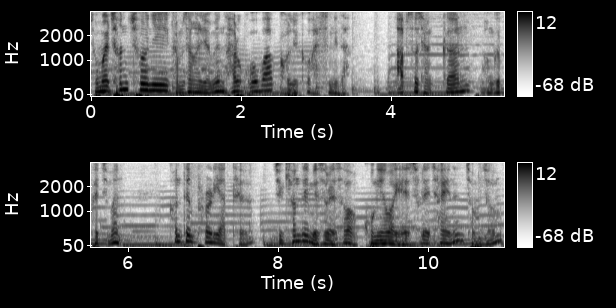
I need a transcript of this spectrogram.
정말 천천히 감상하려면 하루 꼬박 걸릴 것 같습니다. 앞서 잠깐 언급했지만 컨템퍼러리 아트, 즉 현대 미술에서 공예와 예술의 차이는 점점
